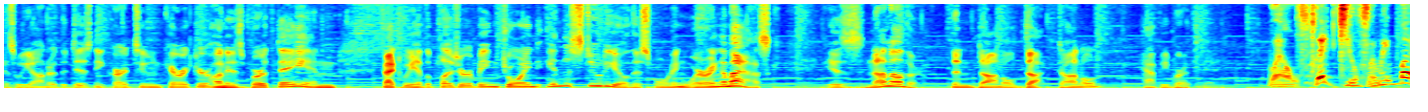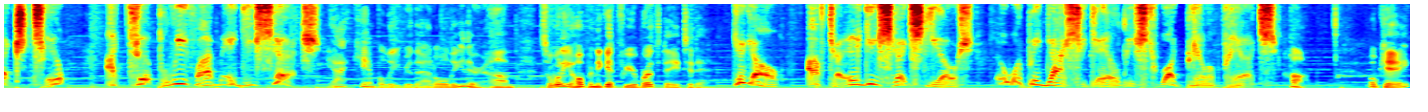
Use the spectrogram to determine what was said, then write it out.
as we honor the Disney cartoon character on his birthday. And in fact, we have the pleasure of being joined in the studio this morning wearing a mask is none other than Donald Duck. Donald, happy birthday. Well, thank you very much, Tim. I can't believe I'm 86. Yeah, I can't believe you're that old either. Um, so what are you hoping to get for your birthday today? You know, after 86 years, it would be nice to get at least one pair of pants. Huh. Okay.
